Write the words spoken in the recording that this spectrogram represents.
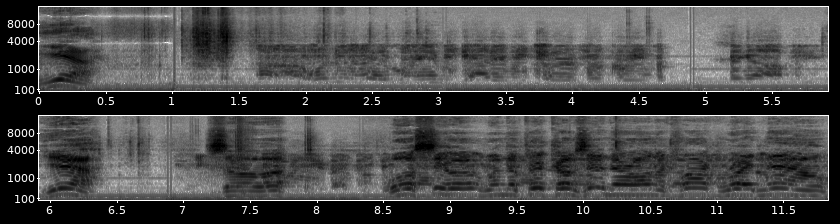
Yeah. Uh, yeah. So uh, we'll see when the pick comes in. They're on the clock right now.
